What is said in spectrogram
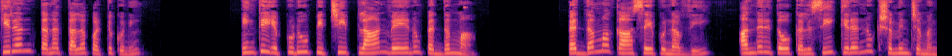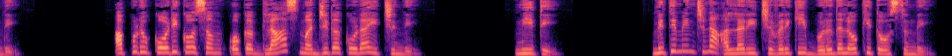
కిరణ్ తన తల పట్టుకుని ఇంక ఎప్పుడూ పిచ్చి ప్లాన్ వేయను పెద్దమ్మ. పెద్దమ్మ కాసేపు నవ్వి అందరితో కలిసి కిరణ్ను క్షమించమంది. అప్పుడు కోడికోసం ఒక గ్లాస్ మజ్జిగ కూడా ఇచ్చింది. నీతి. మితిమించిన అల్లరి చివరికి బురదలోకి తోస్తుంది.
